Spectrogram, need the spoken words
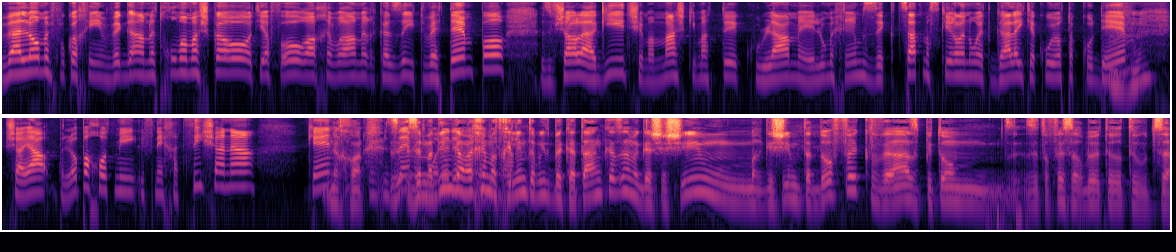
והלא מפוקחים, וגם לתחום המשקאות, יפאורה, החברה המרכזית וטמפו, אז אפשר להגיד שממש כמעט אה, כולם העלו מחירים. זה קצת מזכיר לנו את גל ההתייקרויות הקודם, mm-hmm. שהיה לא פחות מלפני חצי שנה. כן? נכון. זה, זה מדהים גם איך הם מתחילים תמיד בקטן כזה, מגששים, מרגישים את הדופק, ואז פתאום זה, זה תופס הרבה יותר תאוצה.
